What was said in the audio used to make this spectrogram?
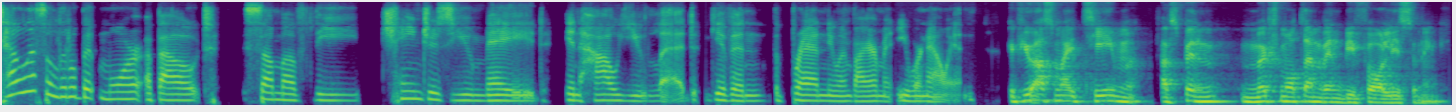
Tell us a little bit more about some of the changes you made in how you led, given the brand new environment you were now in. If you ask my team, I've spent much more time than before listening.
